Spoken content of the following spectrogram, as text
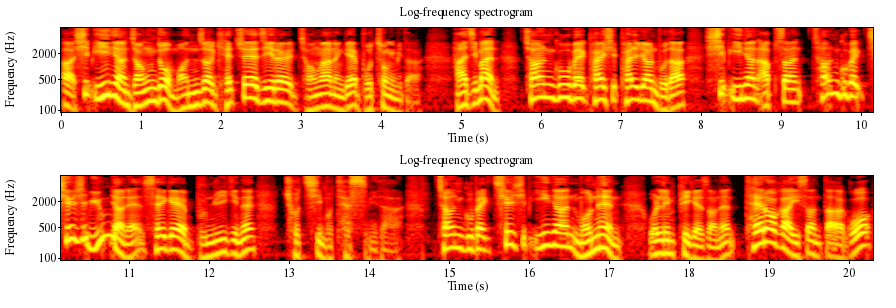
아, 12년 정도 먼저 개최지를 정하는 게 보통입니다. 하지만 1988년보다 12년 앞선 1976년에 세계 분위기는 좋지 못했습니다. 1972년 몬헨 올림픽에서는 테러가 있었다고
